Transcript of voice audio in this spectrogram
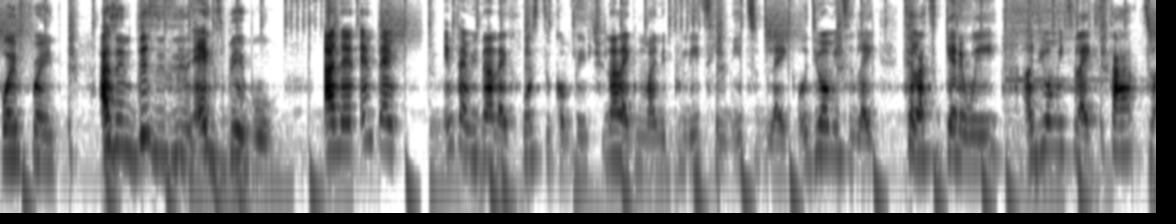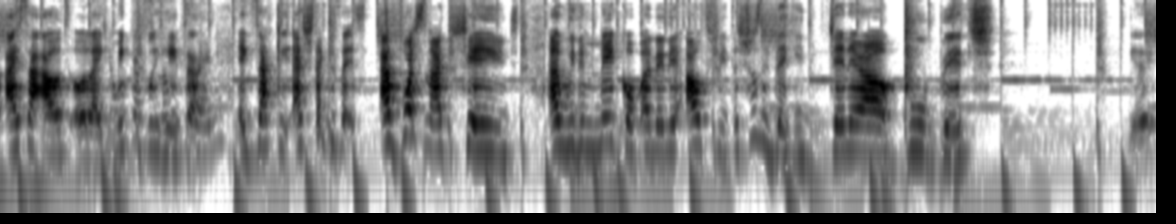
boyfriend. As in this is his ex babe. oh. And then anytime anytime he now like wants to complain, she now like manipulate him into like, oh do you want me to like tell her to get away? Or do you want me to like start to ice her out or like make people not hate her? friends? Exactly. And she like her voice now changed. And with the makeup and then the outfit, she just like a general boo bitch. Get it?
